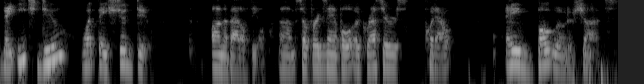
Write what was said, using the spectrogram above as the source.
they each do what they should do on the battlefield. Um, so, for example, aggressors put out a boatload of shots,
